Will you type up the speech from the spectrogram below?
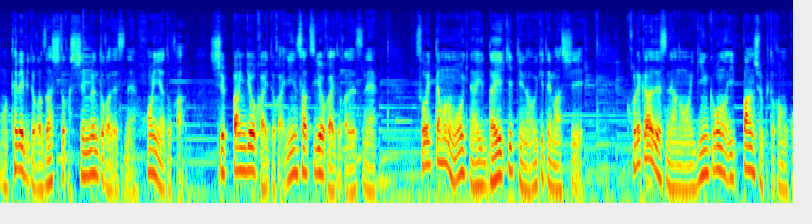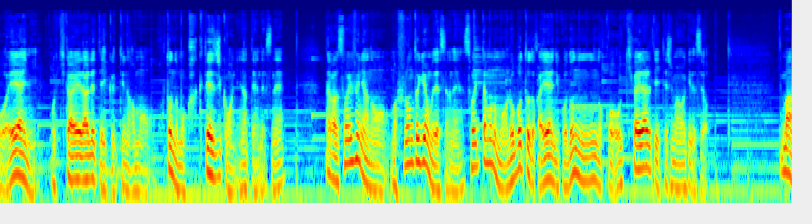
もうテレビとか雑誌とか新聞とかですね本屋とか出版業界とか印刷業界とかですねそういったものも大きな打撃っていうのを受けてますしこれからですねあの銀行の一般職とかもこう AI に置き換えられていくっていうのがもうほとんどもう確定事項になってるんですね。だからそういうふうにあの、まあ、フロント業務ですよね。そういったものもロボットとか AI にこうどんどんどんどんこう置き換えられていってしまうわけですよ。まあ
